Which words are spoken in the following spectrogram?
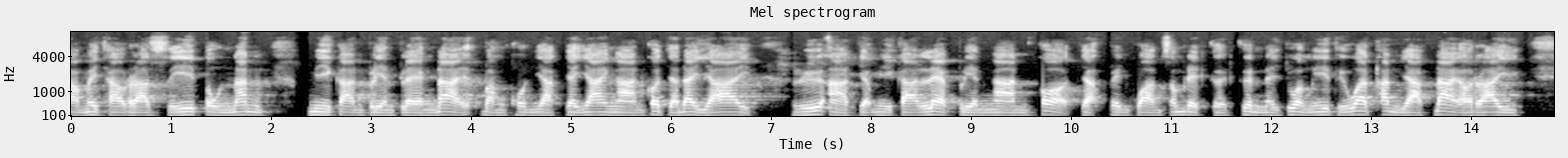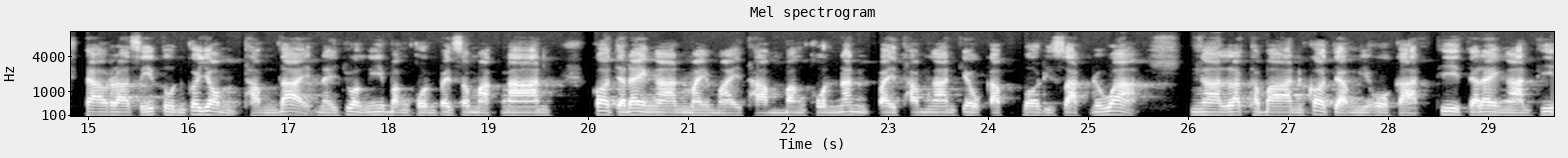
ทำให้ชาวราศีตุลนั้นมีการเปลี่ยนแปลงได้ บางคนอยากจะย้ายงานก็จะได้ย้าย หรืออาจจะมีการแลกเปลี่ยนงานก็จะเป็นความสำเร็จเกิดขึ้นในช่วงนี้ถือว่าท่านอยากได้อะไร ชาวราศีตุลก็ย่อมทำได้ในช่วงนี้บางคนไปสมัครงาน ก็จะได้งานใหม่ ๆทำบางคนนั่นไปทำงานเกี่ยวกับบริษัทหรือว่า งานรัฐบาลก็จะมีโอกาสที่จะได้งานที่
